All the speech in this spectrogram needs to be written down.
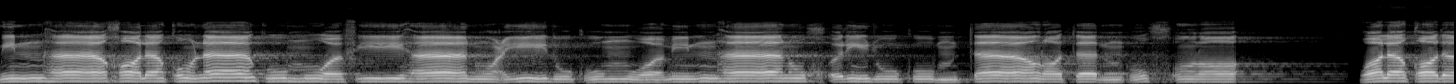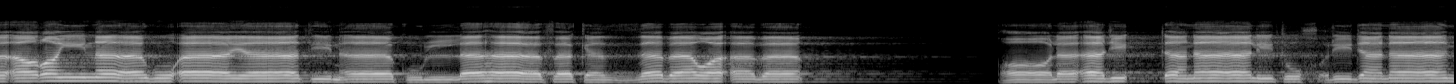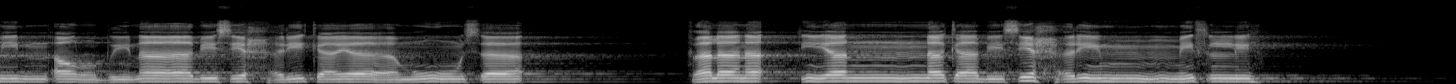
منها خلقناكم وفيها نعيدكم ومنها نخرجكم تارة أخرى. ولقد اريناه اياتنا كلها فكذب وابى. قال اجئ جئتنا لتخرجنا من ارضنا بسحرك يا موسى فلناتينك بسحر مثله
